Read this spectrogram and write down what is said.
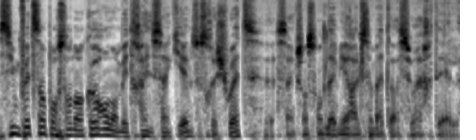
Si vous me faites 100% d'encore, on en mettra une cinquième. Ce serait chouette. Cinq chansons de l'amiral ce matin sur RTL.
